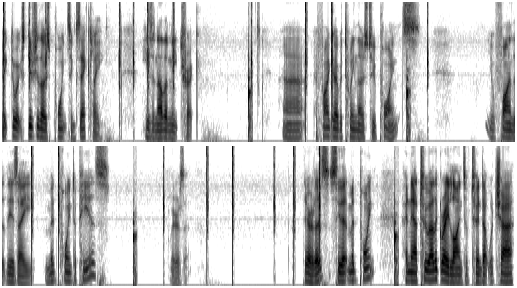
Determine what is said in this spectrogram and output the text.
Vectorworks gives you those points exactly. Here's another neat trick. Uh, if I go between those two points, you'll find that there's a midpoint appears. Where is it? There it is. See that midpoint? And now two other grey lines have turned up which are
